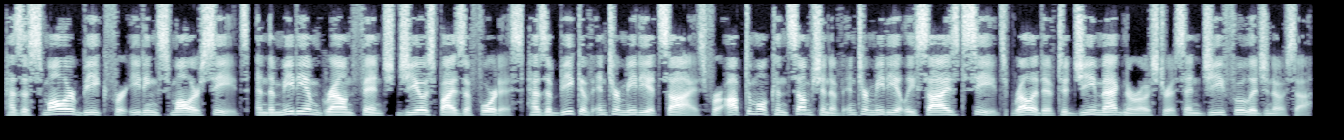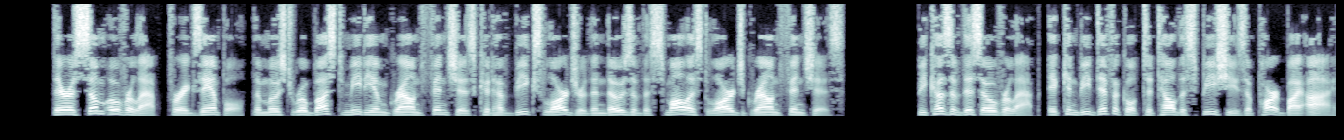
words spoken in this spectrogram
has a smaller beak for eating smaller seeds, and the medium ground finch has a beak of intermediate size for optimal consumption of intermediately sized seeds relative to G. magnirostris and G. fuliginosa. There is some overlap, for example, the most robust medium ground finches could have beaks larger than those of the smallest large ground finches. Because of this overlap, it can be difficult to tell the species apart by eye,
